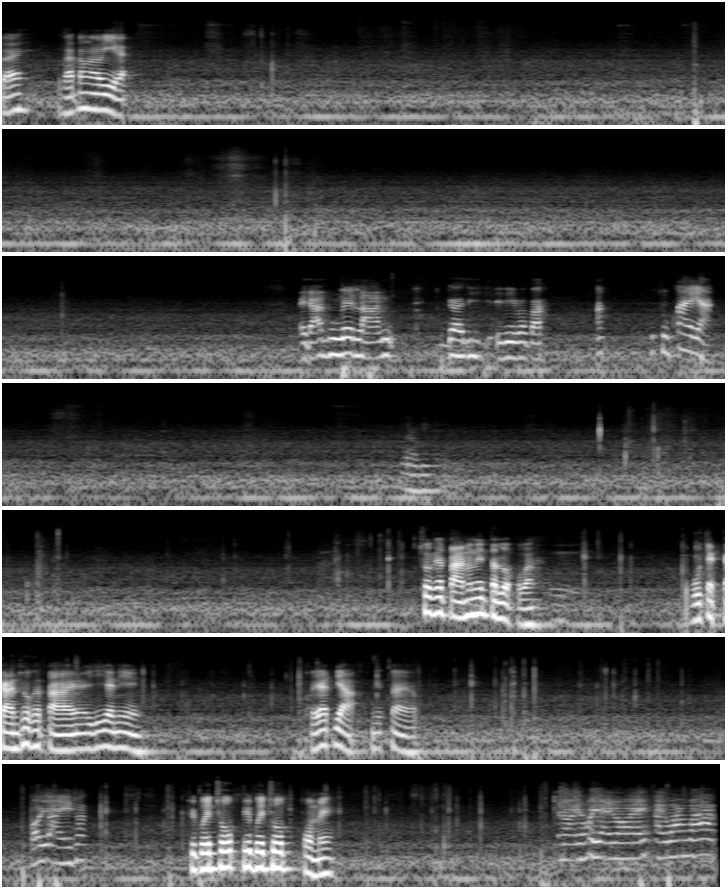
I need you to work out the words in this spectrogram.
สวยวัดต้องเอาอีกอะไอ้ร้านเพิ่งเล่นร้านได้ดีไอ้นี่ปะปะอะกูชุบใครอะ โชคชะตาต้องเล่นตลกเหรอวะเดี๋ยวกูจัดการโชคชะตาไอ้ที่นี่เอง ขออนุญาตหยาบนิดหน่อยครับก็ใหญ่ก็พี่ปืนชุบ พี่ปืนชุบ ผมเอง หน่อยพ่อใหญ่หน่อยใครว่างบ้าง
